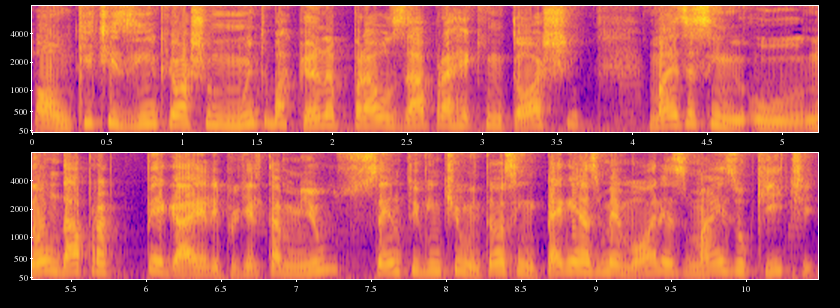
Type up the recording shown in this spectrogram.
Ó, um kitzinho que eu acho muito bacana para usar para Hackintosh, mas assim, o, não dá para pegar ele, porque ele tá 1121. Então, assim, peguem as memórias mais o kit.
